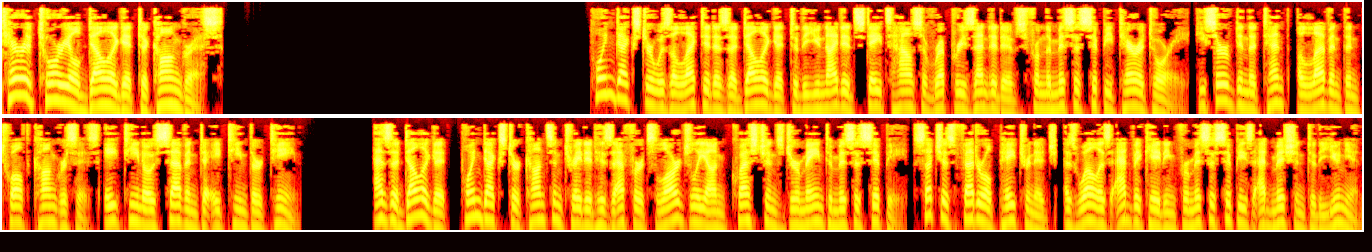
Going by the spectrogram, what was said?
Territorial delegate to Congress Poindexter was elected as a delegate to the United States House of Representatives from the Mississippi Territory. He served in the 10th, 11th, and 12th Congresses (1807 to 1813). As a delegate, Poindexter concentrated his efforts largely on questions germane to Mississippi, such as federal patronage, as well as advocating for Mississippi's admission to the Union.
